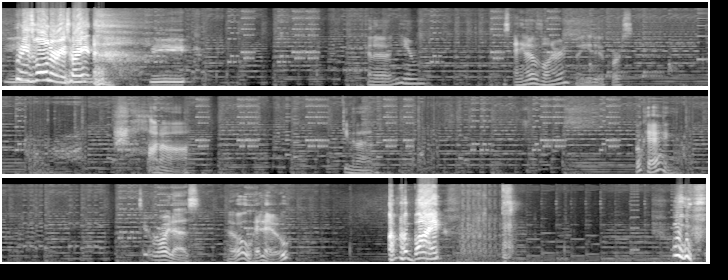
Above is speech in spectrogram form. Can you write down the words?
Who needs vulneraries, right? Beep. Gonna. Does anyone vulnerary? No, you do, of course. Hana. Give me that. Okay. Let's see what Roy does. Oh, hello. Um, bye! Oof!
